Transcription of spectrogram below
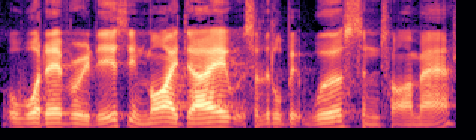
or whatever it is, in my day it was a little bit worse than time out.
